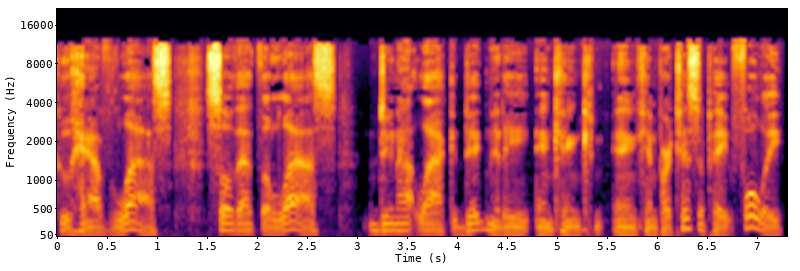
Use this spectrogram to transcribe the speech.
who have less, so that the less do not lack dignity and can and can participate fully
